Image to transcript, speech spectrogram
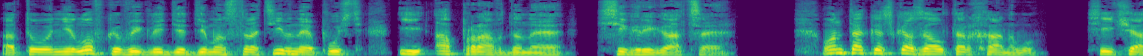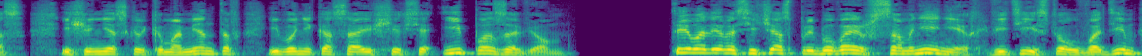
а то неловко выглядит демонстративная, пусть и оправданная сегрегация. Он так и сказал Тарханову. Сейчас еще несколько моментов, его не касающихся, и позовем. «Ты, Валера, сейчас пребываешь в сомнениях», — витийствовал Вадим,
